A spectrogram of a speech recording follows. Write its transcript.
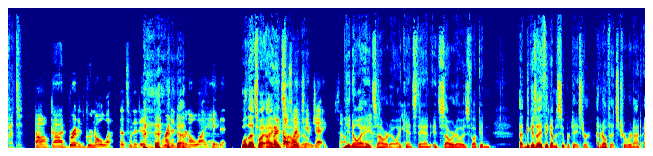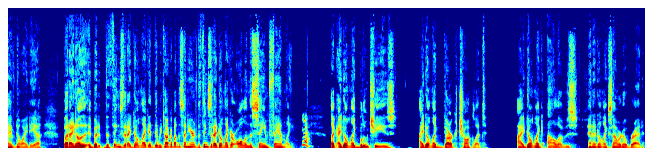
Love it. Oh God, breaded granola. That's what it is. Breaded granola. I hate it. Well, that's why I but hate it's also sourdough. TMJ. So You know, I hate yeah. sourdough. I Yeah. can't stand it. sourdough is fucking because I think I'm a super taster. I don't know if that's true or not. I have no idea. But I know that, but the things that I don't like, did we talk about this on here? The things that I don't like are all in the same family. Yeah. Like I don't like blue cheese. I don't like dark chocolate. I don't like olives and I don't like sourdough bread.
